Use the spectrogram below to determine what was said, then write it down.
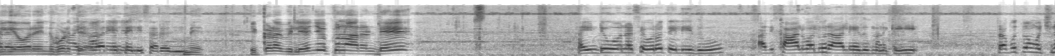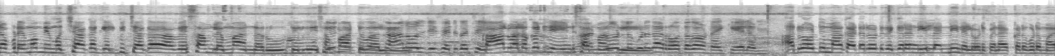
మీకు. ఎవరైంది కూడా తె- ఎవరేం అది? మీ- ఇక్కడ వీళ్ళు ఏం చెప్తున్నారంటే ఆ ఇంటి ఓనర్స్ ఎవరో తెలియదు అది కాలువలు రాలేదు మనకి. ప్రభుత్వం వచ్చినప్పుడేమో మేము వచ్చాక గెలిపించాక వేసాంలేమ్మా అన్నారు తెలుగుదేశం పార్టీ వాళ్ళు. కాలువలు ఒకటి చేయండి సార్ మాకు. కూడా రోతగా ఉన్నాయి కేలం ఆ రోడ్డు మాకు అడ్డ రోడ్డు దగ్గర నీళ్ళన్నీ నిలబడిపోయినాయి. అక్కడ కూడా మా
